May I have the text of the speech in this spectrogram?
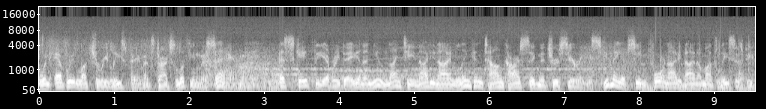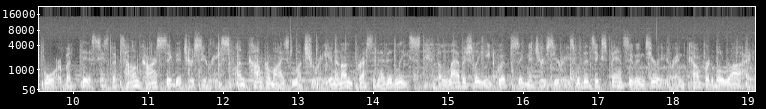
When every luxury lease payment starts looking the same, escape the everyday in a new 1999 Lincoln Town Car Signature Series. You may have seen $4.99 a month leases before, but this is the Town Car Signature Series. Uncompromised luxury in an unprecedented lease. The lavishly equipped Signature Series with its expansive interior and comfortable ride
